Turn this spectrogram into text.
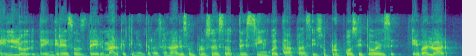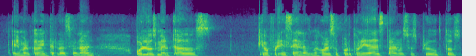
el de ingresos del marketing internacional es un proceso de cinco etapas y su propósito es evaluar el mercado internacional o los mercados que ofrecen las mejores oportunidades para nuestros productos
